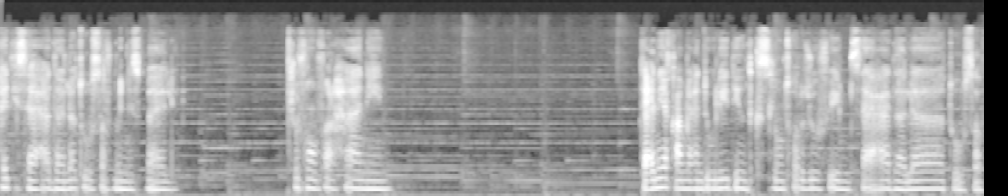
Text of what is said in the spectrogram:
هذه سعادة لا توصف بالنسبة لي. نشوفهم فرحانين. تعنيقة من عند وليدي نتكسلون تفرجوا فيلم. سعادة لا توصف.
